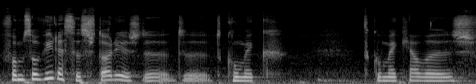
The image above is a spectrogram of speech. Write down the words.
fomos ouvir essas histórias de, de, de, como é que de como é que elas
